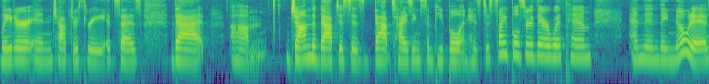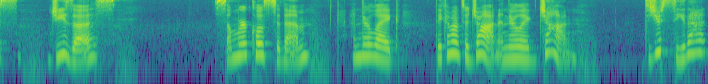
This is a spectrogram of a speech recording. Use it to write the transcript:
later in chapter 3, it says that um, John the Baptist is baptizing some people, and his disciples are there with him. And then they notice Jesus somewhere close to them, and they're like, they come up to John and they're like, John, did you see that?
